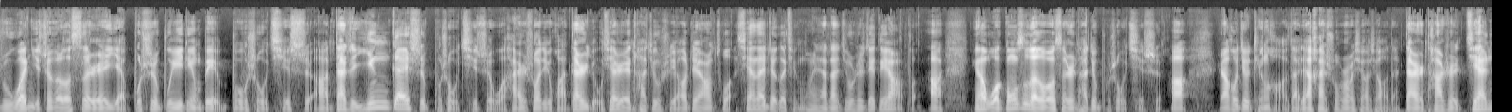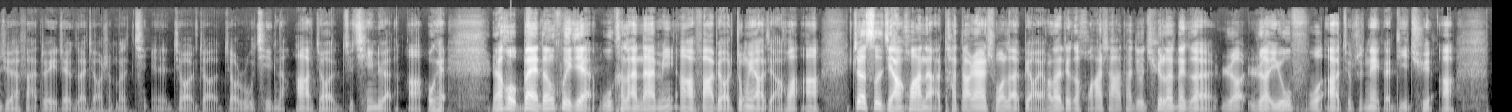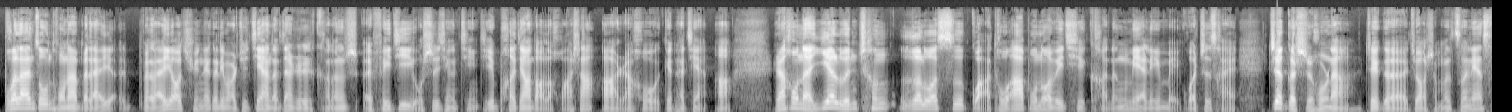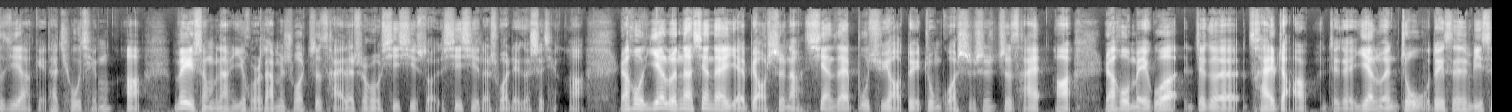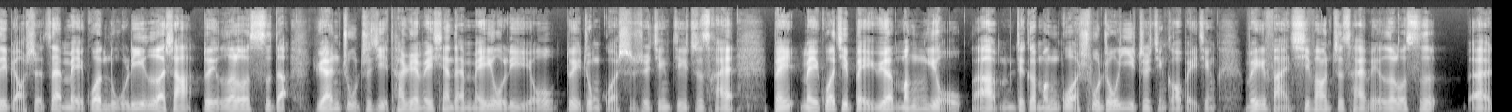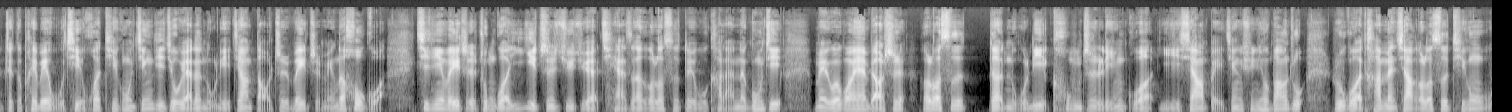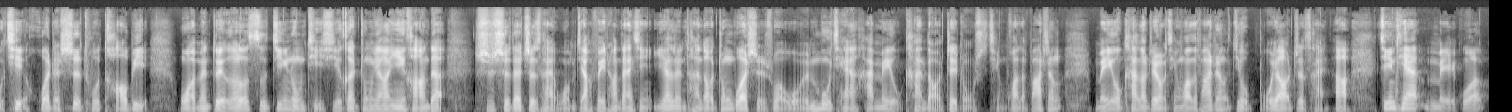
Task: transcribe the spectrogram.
如果你是俄罗斯人，也不是不一定被不受歧视啊，但是应该是不受歧视。我还是说句话，但是有些人他就是要这样做。现在这个情况下，他就是这个样子啊。你看我公司的俄罗斯人，他就不受歧视啊，然后就挺好，大家还说说笑笑的。但是他是坚决反对这个叫什么侵，叫叫叫入侵的啊，叫侵略的啊。OK，然后拜登会见乌克兰难民啊，发表重要讲话啊。这次讲话呢，他当然说了表扬了这个华沙，他就去了那个热热尤福啊。啊，就是那个地区啊，波兰总统呢，本来要本来要去那个地方去见的，但是可能是呃飞机有事情，紧急迫降到了华沙啊，然后跟他见啊。然后呢，耶伦称俄罗斯寡头阿布诺维奇可能面临美国制裁。这个时候呢，这个叫什么泽连斯基啊，给他求情啊？为什么呢？一会儿咱们说制裁的时候，细细说，细细的说这个事情啊。然后耶伦呢，现在也表示呢，现在不需要对中国实施制裁啊。然后美国这个财长这。这个耶伦周五对 CNBC 表示，在美国努力扼杀对俄罗斯的援助之际，他认为现在没有理由对中国实施经济制裁。北美国及北约盟友啊，这个盟国数周一直警告北京，违反西方制裁为俄罗斯呃这个配备武器或提供经济救援的努力，将导致未指明的后果。迄今为止，中国一直拒绝谴责俄罗斯对乌克兰的攻击。美国官员表示，俄罗斯。的努力控制邻国，以向北京寻求帮助。如果他们向俄罗斯提供武器，或者试图逃避我们对俄罗斯金融体系和中央银行的实施的制裁，我们将非常担心。耶伦谈到中国时说：“我们目前还没有看到这种情况的发生，没有看到这种情况的发生，就不要制裁啊！”今天美国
